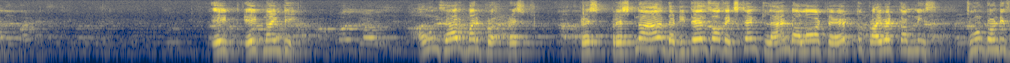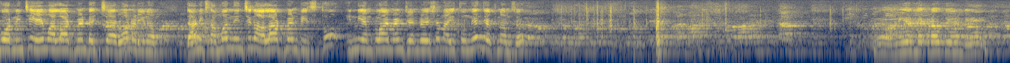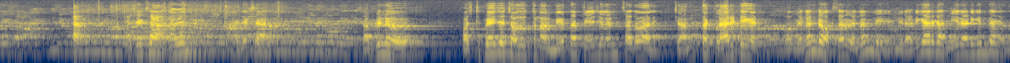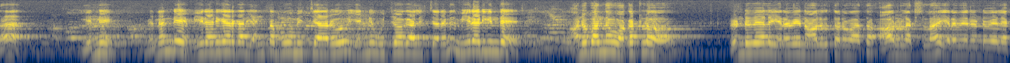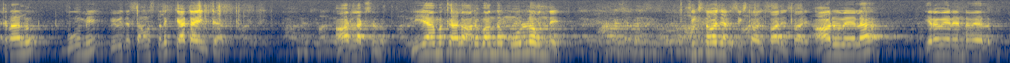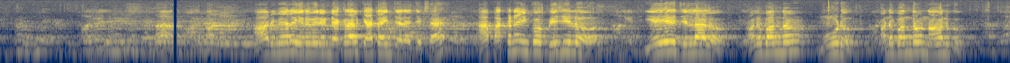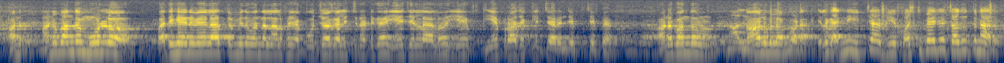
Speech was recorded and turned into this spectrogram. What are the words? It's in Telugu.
eight eight ninety అవును సార్ మరి ప్ర- ప్రశ్న the details of extent land allotted to private companies June twenty four నుంచి ఏం అలాట్మెంట్ ఇచ్చారు అని అడిగినాం. దానికి సంబంధించిన అలాట్మెంట్ ఇస్తూ ఇన్ని ఎంప్లాయ్మెంట్ జనరేషన్ అవుతుంది అని చెప్పినాం సార్ వన్ ఇయర్లు ఎక్కడ అవుతాయండి? అధ్యక్ష అధ్యక్ష సభ్యులు ఫస్ట్ పేజే చదువుతున్నారు. మిగతా పేజీలన్నీ చదవాలి. అంత క్లారిటీగా వినండి ఒకసారి వినండి. మీరు అడిగారు కదా మీరు అడిగిందే కదా. ఎన్ని వినండి మీరు అడిగారు కదా ఎంత భూమి ఇచ్చారు ఎన్ని ఉద్యోగాలు ఇచ్చారని మీరు అడిగిందే అనుబంధం ఒకటిలో రెండు వేల ఇరవై నాలుగు తర్వాత ఆరు లక్షల ఇరవై రెండు వేల ఎకరాలు భూమి వివిధ సంస్థలకు కేటాయించారు. ఆరు లక్షలు. నియామకాలు అనుబంధం మూడులో ఉంది. Six thousand six thousand sorry sorry ఆరు వేల ఇరవై రెండు వేలు. ఆరు వేల ఇరవై రెండు ఎకరాలు కేటాయించారు అధ్యక్ష. ఆ పక్కనే ఇంకో పేజీలో ఏ ఏ జిల్లాలో అనుబంధం మూడు అనుబంధం నాలుగు అను అనుబంధం మూడులో పదిహేను వేల తొమ్మిది వందల నలభై ఒక్క ఉద్యోగాలు ఇచ్చినట్టుగా ఏ జిల్లాలో ఏ ఏ ప్రాజెక్టులు ఇచ్చారని చెప్పి చెప్పారు. అనుబంధం నాలుగులో కూడా. ఇలాగ అన్ని ఇచ్చారు. మీరు ఫస్ట్ పేజే చదువుతున్నారు.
